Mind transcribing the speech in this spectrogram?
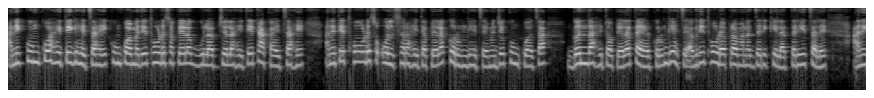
आणि कुंकू आहे ते घ्यायचं आहे. कुंकवामध्ये थोडंसं आपल्याला गुलाबजल आहे ते टाकायचं आहे आणि ते थोडंसं ओलसर आहे ते आपल्याला करून घ्यायचं आहे. म्हणजे कुंकवाचा गंध आहे तो आपल्याला तयार करून घ्यायचा आहे. अगदी थोड्या प्रमाणात जरी केला तरीही चालेल आणि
